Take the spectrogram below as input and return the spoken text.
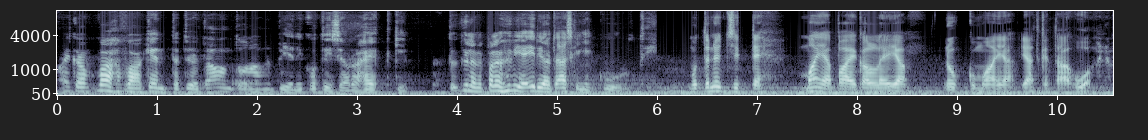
aika vahvaa kenttätyötä on tuollainen pieni kotiseura hetki. Kyllä me paljon hyviä ideoita äskenkin kuultiin. Mutta nyt sitten maja paikalle ja nukkumaan ja jatketaan huomenna.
